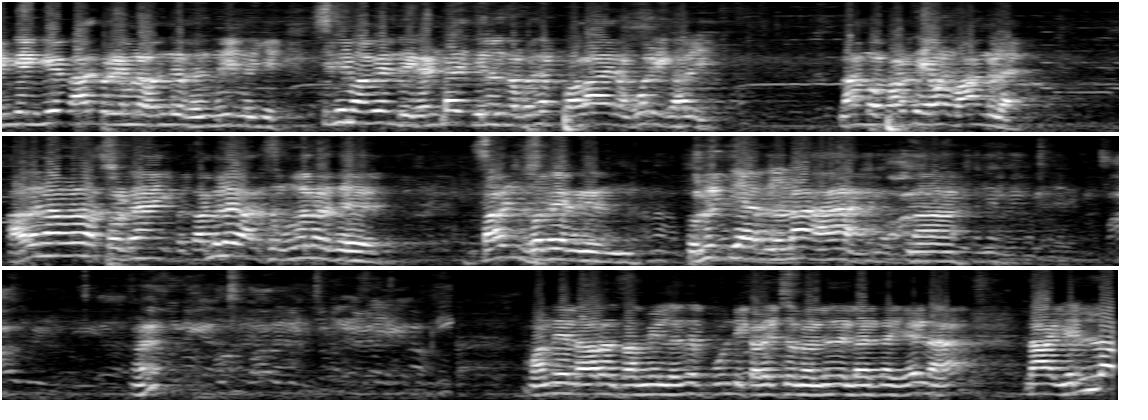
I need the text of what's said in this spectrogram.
எங்கெங்கேயோ கார்பரேட்ல வந்து வந்து இன்னைக்கு சினிமாவே இந்த ரெண்டாயிரத்தி இருபத்தி பலாயிரம் கோடி காலி. நம்ம படத்தை எவனும் வாங்கல. அதனால தான் நான் சொல்றேன் இப்ப தமிழக அரசு முதல்வர் அது சாட்சி சொல்றேன் எனக்கு தொண்ணூத்தி ஆறுலன்னா நான் ஆ? நாராயணசாமியிலேருந்து பூண்டி கலைச்சொல்லேருந்து எல்லாத்தையும் ஏன்னா நான் எல்லா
